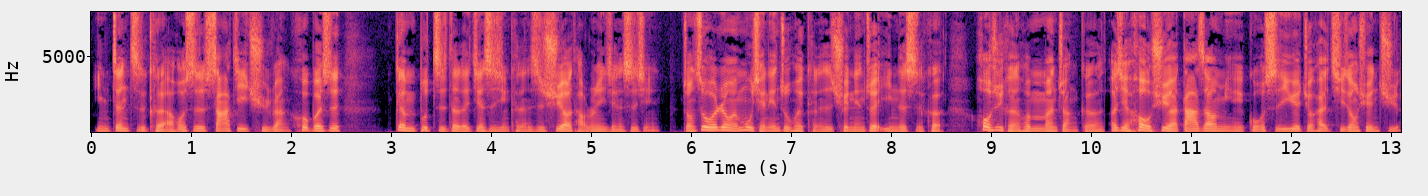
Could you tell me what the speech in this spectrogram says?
饮鸩止渴啊，或是杀鸡取卵，会不会是更不值得的一件事情？可能是需要讨论一件事情。总之，我认为目前联储会可能是全年最阴的时刻，后续可能会慢慢转割，而且后续啊，大家知道美国十一月就开始集中选举。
